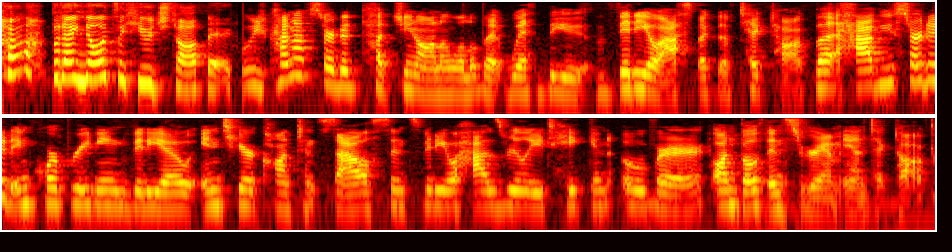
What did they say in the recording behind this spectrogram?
but I know it's a huge topic. We kind of started touching on a little bit with the video aspect of TikTok, but have you started incorporating video into your content style since video has really taken over on both Instagram and TikTok?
